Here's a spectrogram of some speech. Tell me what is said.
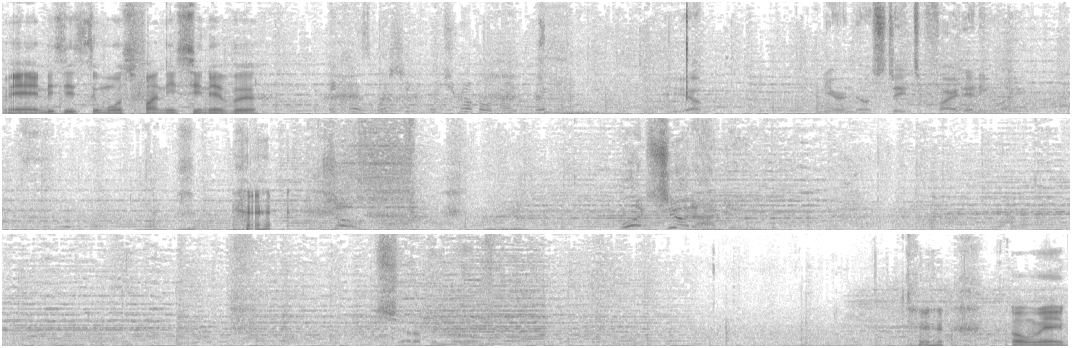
Man, this is the most funny scene ever. Because wishing for trouble might bring it. Yep. And you're in no state state to fight anyway. So, what should I do? Shut up and move. oh man,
